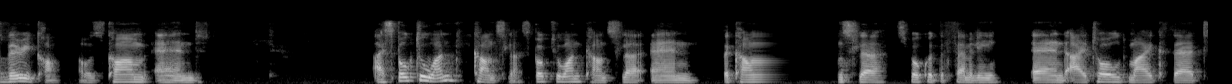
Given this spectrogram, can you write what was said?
very calm. I was calm and I spoke to one counselor, spoke to one counselor, and the counselor spoke with the family. And I told Mike that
